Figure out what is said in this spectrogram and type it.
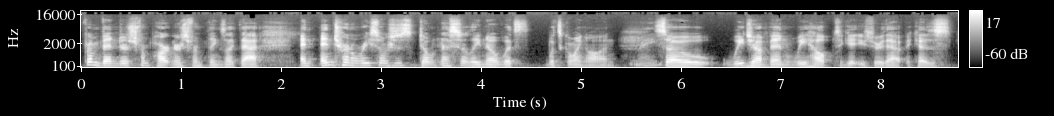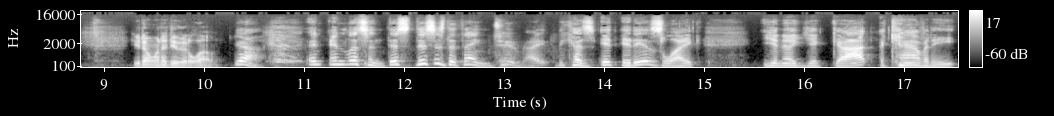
from vendors, from partners, from things like that. And internal resources don't necessarily know what's what's going on. Right. So we jump in, we help to get you through that because you don't want to do it alone. Yeah. And and listen, this this is the thing too, right? Because it, it is like, you know, you got a cavity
